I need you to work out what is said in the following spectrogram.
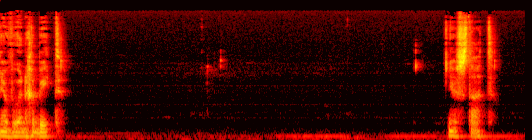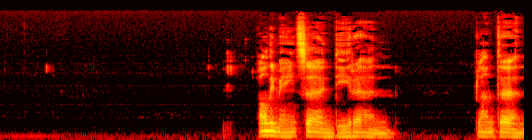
jou woongebied. Jou stad. Al die mense en diere en plante en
